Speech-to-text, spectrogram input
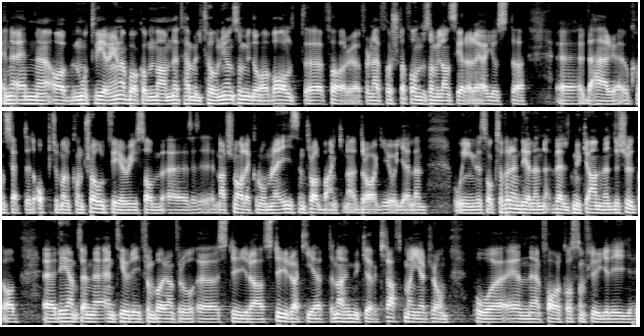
En, en, av motiveringarna bakom namnet Hamiltonian som vi då har valt eh, för, för den här första fonden som vi lanserade är just eh, eh, det här konceptet Optimal Control Theory som nationalekonomerna i centralbankerna, Draghi och Yellen och Ingves också för den delen väldigt mycket använder sig utav. Det är egentligen en teori från början för att styra styrraketerna, hur mycket kraft man ger till dem på en farkost som flyger i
